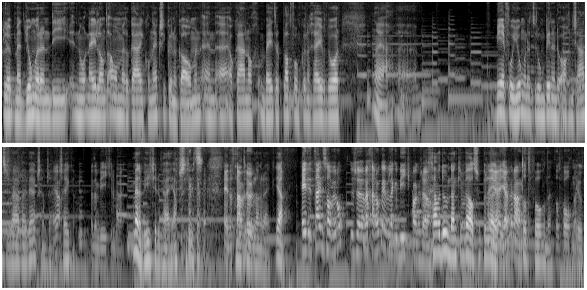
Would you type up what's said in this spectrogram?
club met jongeren die in Noord-Nederland allemaal met elkaar in connectie kunnen komen en eh, elkaar nog een betere platform kunnen geven door, nou ja, eh, meer voor jongeren te doen binnen de organisaties waar wij werkzaam zijn. Ja. Zeker. Met een biertje erbij. Met een biertje erbij, absoluut. hey, dat gaan we doen. Belangrijk. Ja, hey, de tijd is alweer op. Dus eh, wij gaan ook even lekker biertje pakken zo. gaan we doen. Dankjewel. Superleuk. Hey, jij- bedankt. Tot de volgende. Tot volgende. Joep.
